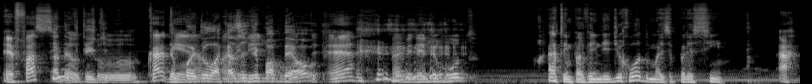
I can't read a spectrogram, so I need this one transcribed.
É fácil, Ah, Tu... Cara, tem Depois do La Casa de Papel. rodo. É, vai vender de rodo. Ah, tem pra vender de rodo, mas e precinho? Ah,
